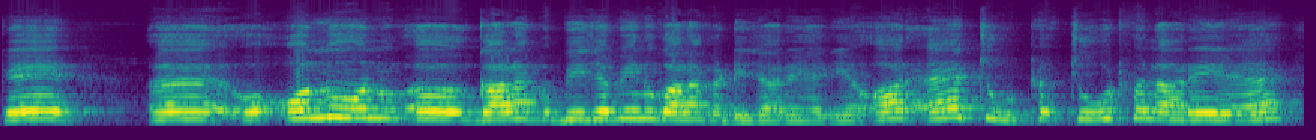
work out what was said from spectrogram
ਕਿ ਉਹ- ਉਹਨੂੰ ਹੁਣ ਅਹ, ਗਾਲਾਂ ਬੀਜੇਪੀ ਨੂੰ ਗਾਲਾਂ ਕੱਢੀ ਜਾ ਰਹੀ ਹੈਗੀ ਆ। ਔਰ ਇਹ ਝੂਠ ਝੂਠ ਫੈਲਾ ਰਹੇ ਹੈ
